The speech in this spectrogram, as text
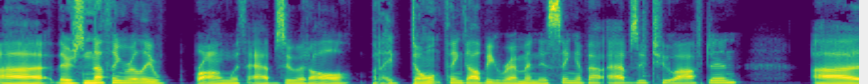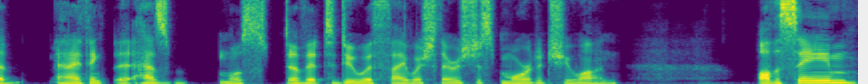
Uh, there's nothing really wrong with Abzu at all, but I don't think I'll be reminiscing about Abzu too often. Uh, and I think it has most of it to do with I wish there was just more to chew on. All the same,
